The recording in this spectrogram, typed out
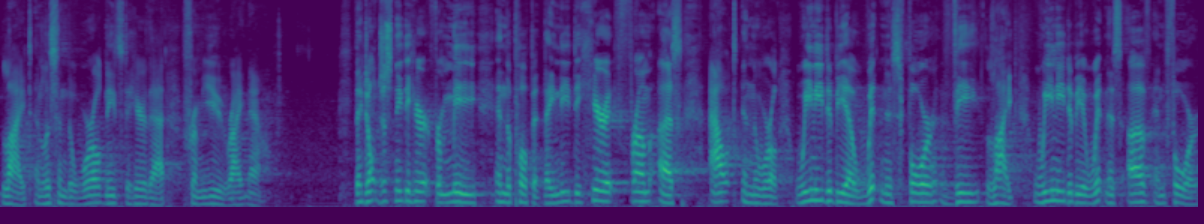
light. And listen, the world needs to hear that from you right now. They don't just need to hear it from me in the pulpit, they need to hear it from us out in the world. We need to be a witness for the light. We need to be a witness of and for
